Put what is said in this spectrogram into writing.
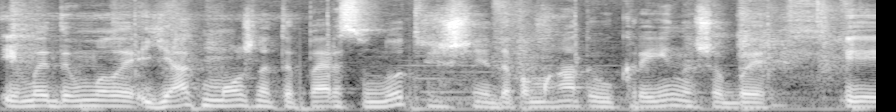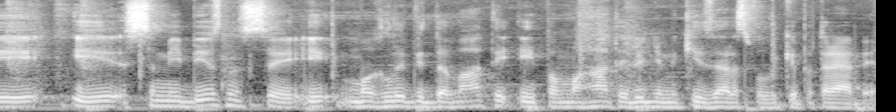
І ми думали, як можна тепер з внутрішньої допомагати Україні, щоб і, і самі бізнеси і могли віддавати і допомагати людям, які зараз в великій потребі.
